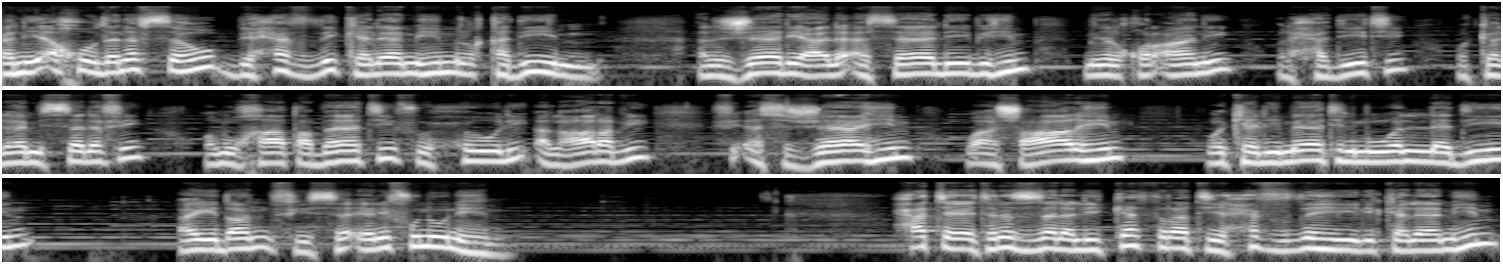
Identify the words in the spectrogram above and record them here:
أن يأخذ نفسه بحفظ كلامهم القديم الجاري على أساليبهم من القرآن والحديث وكلام السلف ومخاطبات فحول العرب في أسجاعهم وأشعارهم وكلمات المولدين أيضا في سائر فنونهم. حتى يتنزل لكثرة حفظه لكلامهم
